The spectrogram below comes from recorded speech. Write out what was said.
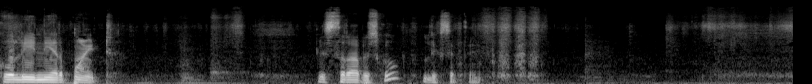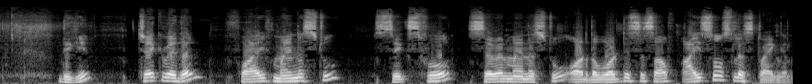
collinear point इस तरह आप इसको लिख सकते हैं. देखिए check whether five minus two six four seven minus two और the vertices of isosceles triangle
